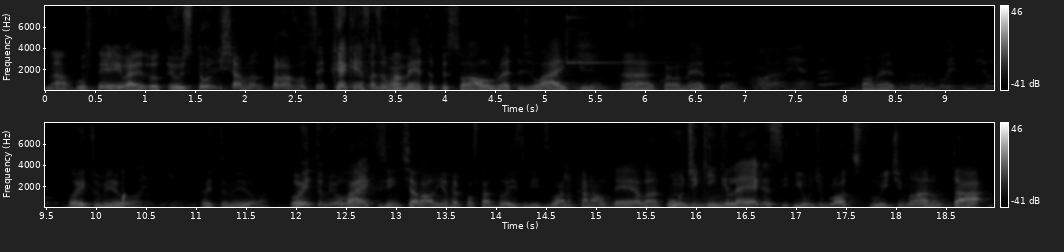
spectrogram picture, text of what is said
Não, gostei, ué. Eu, eu estou lhe chamando pra você... Quer, quer fazer uma meta, pessoal? Meta de like? Sim. Ah, qual é a meta? Qual é a meta? Qual a meta? 8 mil? 8 mil. 8 mil. 8 mil. 8 mil likes, gente. A Laurinha vai postar dois vídeos lá no canal dela. Um de King Legacy e um de Blocks Fruit. Mano, tá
